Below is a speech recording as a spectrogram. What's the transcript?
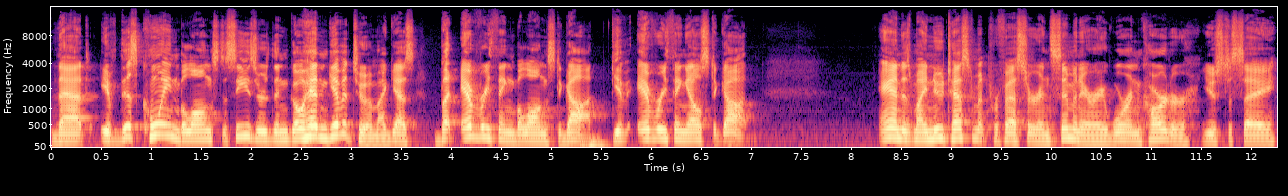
That if this coin belongs to Caesar, then go ahead and give it to him, I guess. But everything belongs to God. Give everything else to God. And as my New Testament professor in seminary, Warren Carter, used to say,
